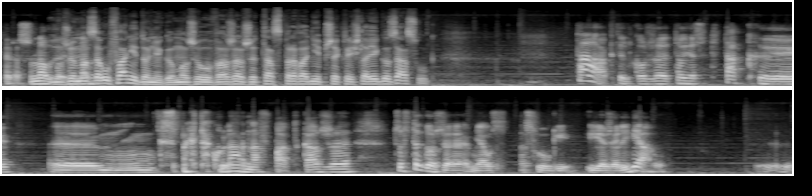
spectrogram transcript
teraz nowy. Może ma zaufanie do niego, może uważa, że ta sprawa nie przekreśla jego zasług. Tak, tylko że to jest tak y, y, spektakularna wpadka, że co z tego, że miał zasługi, jeżeli miał. Y,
